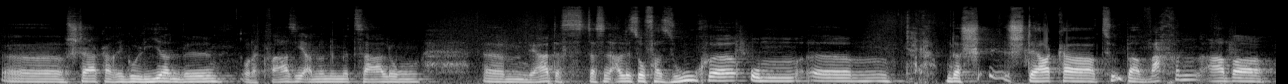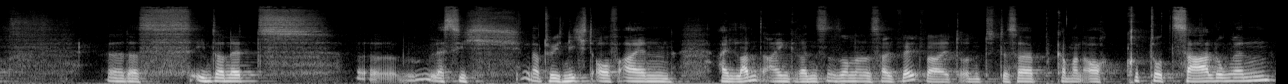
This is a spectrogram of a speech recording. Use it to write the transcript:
äh, stärker regulieren will oder quasi anonyme Zahlungen. Ähm, ja, das, das sind alles so Versuche, um, ähm, um das stärker zu überwachen, aber äh, das Internet äh, lässt sich natürlich nicht auf ein, ein Land eingrenzen, sondern ist halt weltweit. Und deshalb kann man auch Kryptozahlungen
